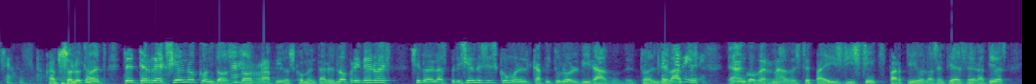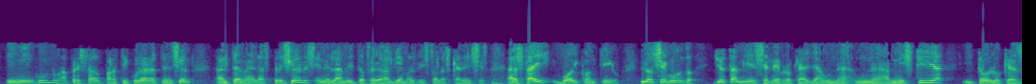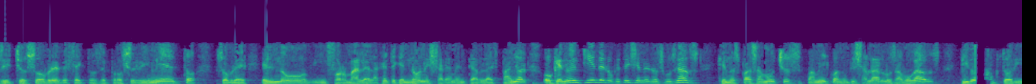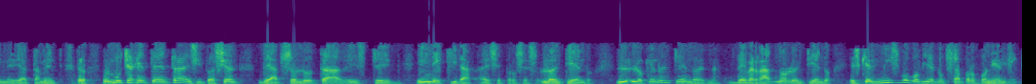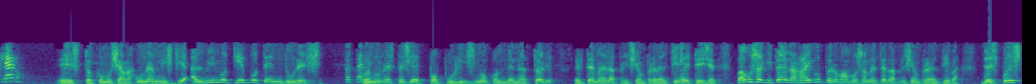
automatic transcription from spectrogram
sea justo. Absolutamente. Te, te reacciono con dos, dos rápidos comentarios. Lo primero es, si lo de las prisiones es como el capítulo olvidado de todo el debate, han gobernado este país distintos partidos, las entidades federativas, y ninguno ha prestado particular atención al tema de las prisiones. En el ámbito federal ya hemos visto las carencias. Hasta ahí voy contigo. Lo segundo, yo también celebro que haya una, una amnistía y todo lo que has dicho sobre defectos de procedimiento, sobre el no informarle a la gente que no necesariamente habla español o que no entiende lo que te dicen en los juzgados, que nos pasa a muchos. Para mí, cuando empieza a hablar los abogados, pido doctor inmediatamente. Pero mucha gente entra en situación de absoluta este, inequidad a ese proceso. Lo entiendo. Lo, que no entiendo, Edna, de verdad no lo entiendo, es que el mismo gobierno que está proponiendo claro. esto, ¿cómo se llama? Una amnistía, al mismo tiempo te endurece. Con una especie de populismo condenatorio el tema de la prisión preventiva y te dicen, vamos a quitar el arraigo, pero vamos a meter la prisión preventiva. Después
